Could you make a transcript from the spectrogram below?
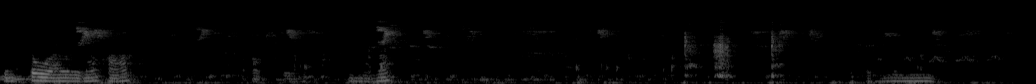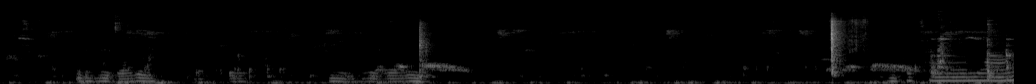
เป็นตัวเลยนะคะโอเคเห็นไหมผมลง ยังเหลืออยู่โอเคนี่เหลืออยู่แล้วก็ใช้น้ำล้าง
